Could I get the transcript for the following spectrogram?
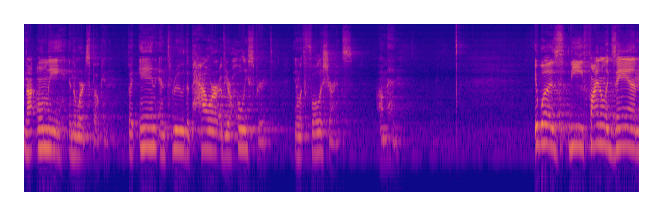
not only in the word spoken, but in and through the power of your Holy Spirit and with full assurance. Amen. It was the final exam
